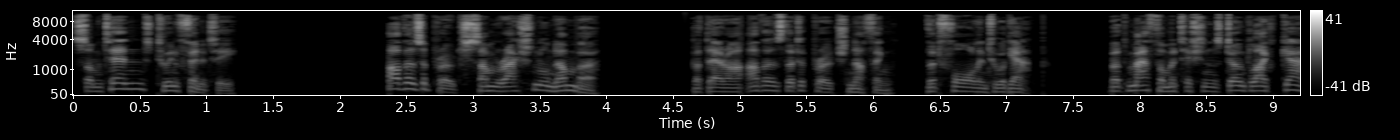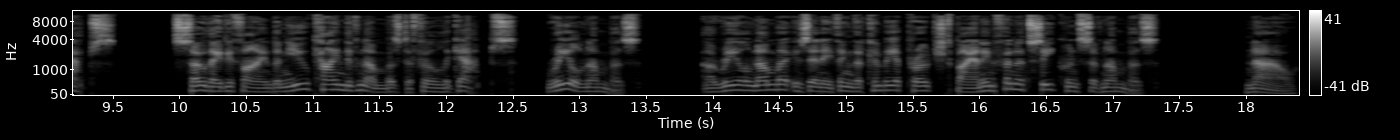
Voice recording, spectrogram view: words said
Some tend to infinity. Others approach some rational number. But there are others that approach nothing, that fall into a gap. But mathematicians don't like gaps. So they defined a new kind of numbers to fill the gaps, real numbers. A real number is anything that can be approached by an infinite sequence of numbers. Now,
